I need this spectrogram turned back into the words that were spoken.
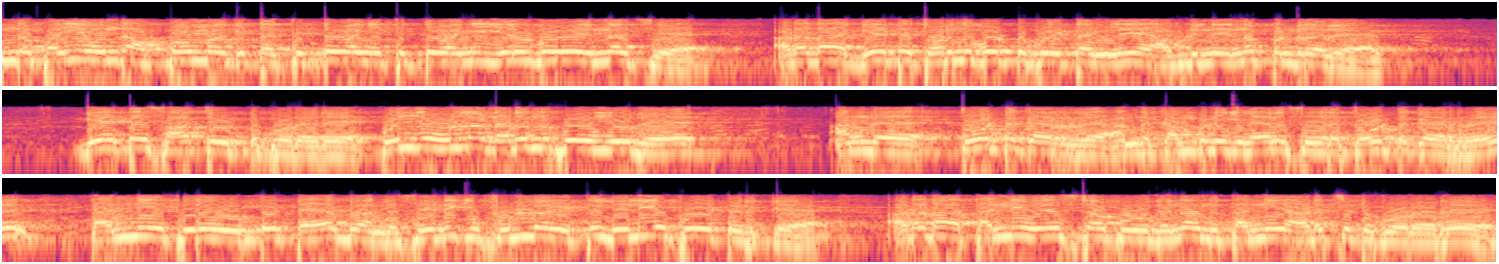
இந்த பையன் வந்து அப்பா அம்மா கிட்ட திட்டு வாங்கி திட்டு வாங்கி இயல்பாவே என்னாச்சு? அடடா கேட்டை திறந்து போட்டு போயிட்டாங்களே அப்படின்னு என்ன பண்றாரு கேட்டை சாத்தி விட்டு போறாரு. கொஞ்சம் உள்ள நடந்து போகும்போது அந்த தோட்டக்காரரு அந்த கம்பெனிக்கு வேலை செய்யற தோட்டக்காரரு தண்ணியை திருவி விட்டு டேப் அந்த செடிக்கு ஃபுல் ஆயிட்டு வெளியே போயிட்டு இருக்கு. அடடா தண்ணி வேஸ்டா போகுதுன்னு அந்த தண்ணியை அடைச்சிட்டு போறாரு.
